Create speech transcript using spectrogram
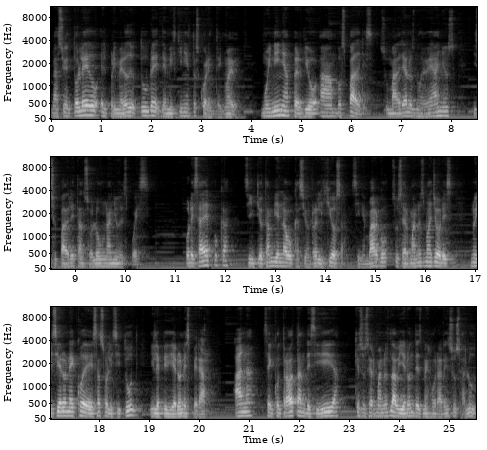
Nació en Toledo el 1 de octubre de 1549. Muy niña perdió a ambos padres, su madre a los nueve años y su padre tan solo un año después. Por esa época sintió también la vocación religiosa, sin embargo sus hermanos mayores no hicieron eco de esa solicitud y le pidieron esperar. Ana se encontraba tan decidida que sus hermanos la vieron desmejorar en su salud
